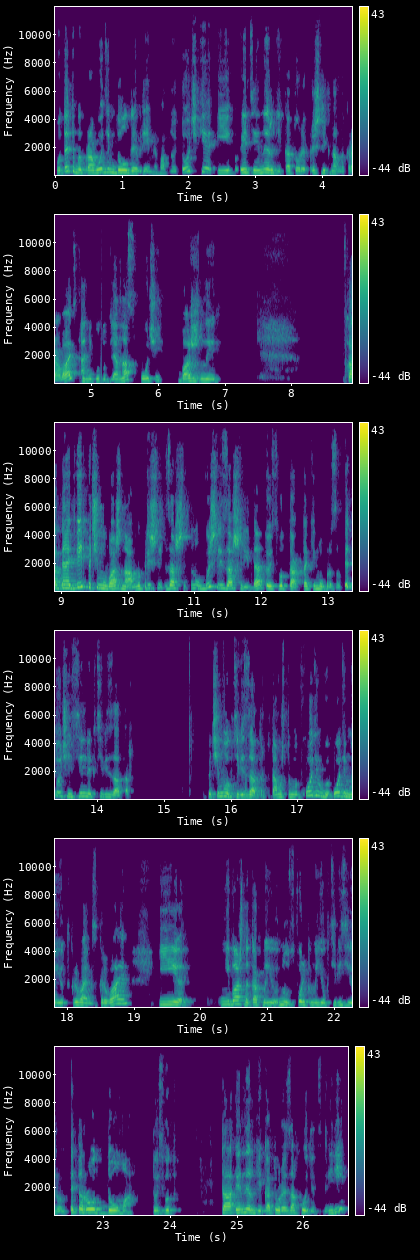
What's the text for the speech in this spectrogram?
Вот это мы проводим долгое время в одной точке, и эти энергии, которые пришли к нам на кровать, они будут для нас очень важны. Входная дверь почему важна? Мы пришли, зашли, ну, вышли, зашли, да, то есть вот так, таким образом. Это очень сильный активизатор. Почему активизатор? Потому что мы входим, выходим, мы ее открываем, закрываем, и неважно, как мы ее, ну, сколько мы ее активизируем, это род дома. То есть вот та энергия, которая заходит с двери,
